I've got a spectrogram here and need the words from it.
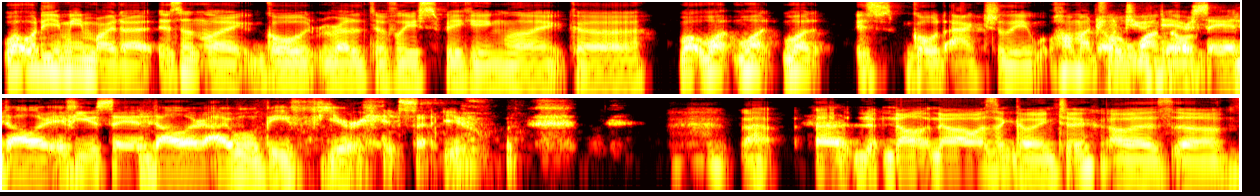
what what do you mean by that? Isn't like gold, relatively speaking, like uh, what what what what is gold actually? How much Don't will you one dare gold? say a dollar. If you say a dollar, I will be furious at you. Uh, uh, no, no, I wasn't going to. I was um,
